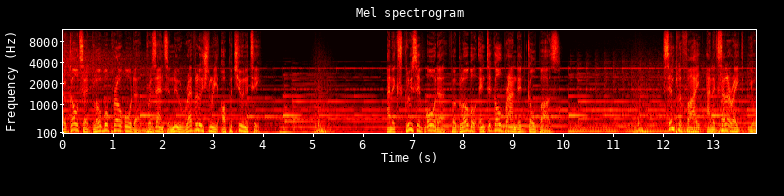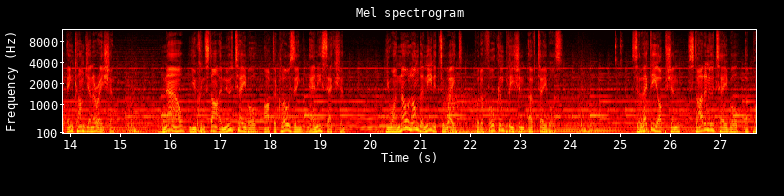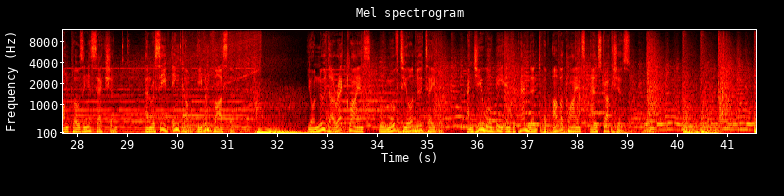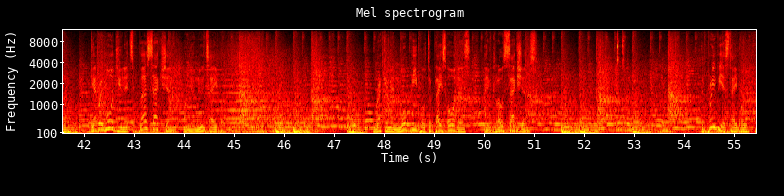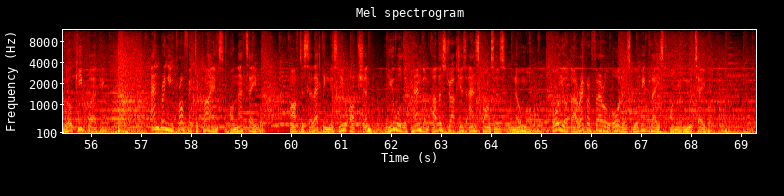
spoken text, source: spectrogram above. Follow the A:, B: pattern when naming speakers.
A: the GoldSet Global Pro order presents a new revolutionary opportunity. An exclusive order for Global Intergold branded gold bars. Simplify and accelerate your income generation. Now you can start a new table after closing any section. You are no longer needed to wait for the full completion of tables. Select the option Start a new table upon closing a section and receive income even faster. Your new direct clients will move to your new table and you will be independent of other clients and structures. Get reward units per section on your new table. Recommend more people to place orders and close sections. The previous table will keep working and bringing profit to clients on that table. After selecting this new option, you will depend on other structures and sponsors no more. All your direct referral orders will be placed on your new table.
